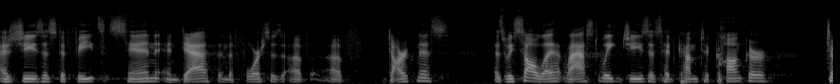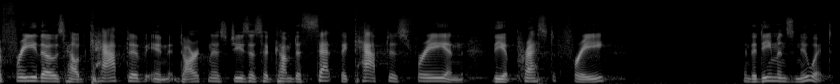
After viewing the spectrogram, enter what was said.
as Jesus defeats sin and death and the forces of, of darkness. As we saw last week, Jesus had come to conquer to free those held captive in darkness. Jesus had come to set the captives free and the oppressed free. And the demons knew it.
